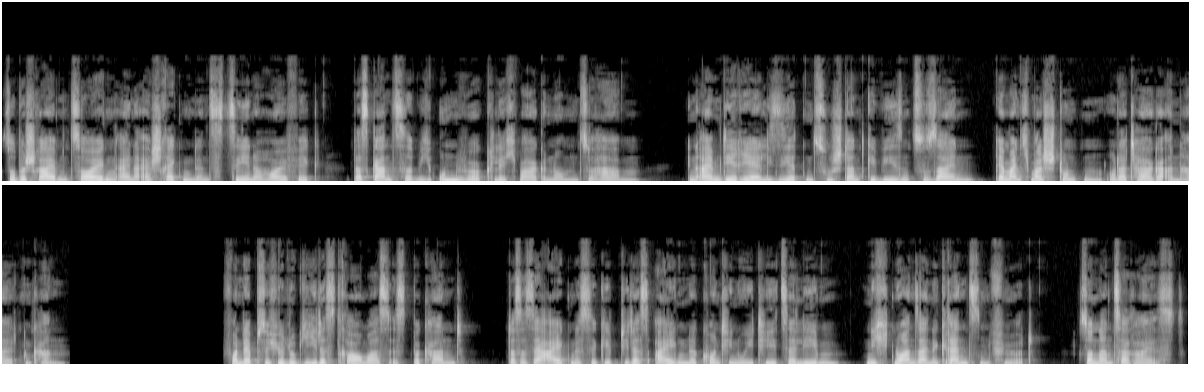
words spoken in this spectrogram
So beschreiben Zeugen einer erschreckenden Szene häufig, das Ganze wie unwirklich wahrgenommen zu haben, in einem derealisierten Zustand gewesen zu sein, der manchmal Stunden oder Tage anhalten kann. Von der Psychologie des Traumas ist bekannt, dass es Ereignisse gibt, die das eigene Kontinuitätserleben nicht nur an seine Grenzen führt, sondern zerreißt.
